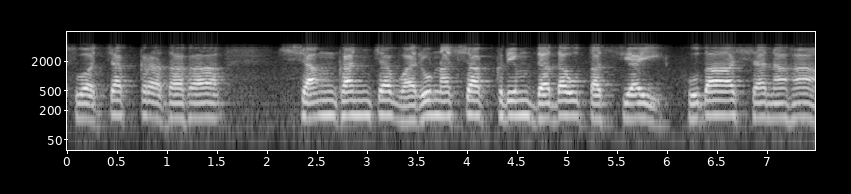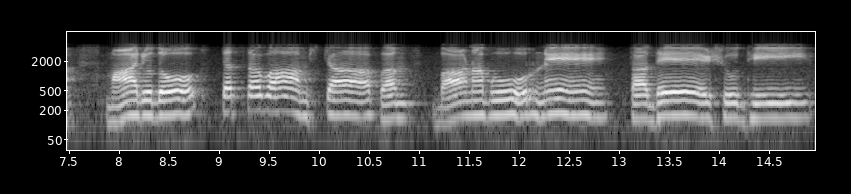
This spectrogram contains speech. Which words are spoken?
स्वचक्रतः शङ्खञ्च वरुणशक्तिं ददौ तस्यै हुदाशनः। मारुदो दत्तवांश्चापं बाणपूर्णे तथेषुधी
